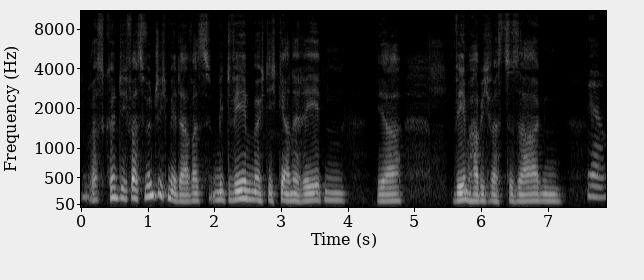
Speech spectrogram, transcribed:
was könnte ich, was wünsche ich mir da? Was, mit wem möchte ich gerne reden? Ja, wem habe ich was zu sagen? Ja.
